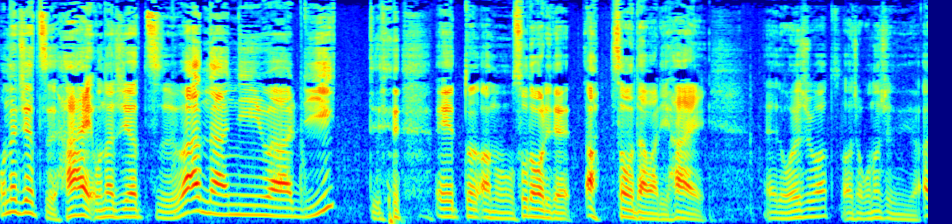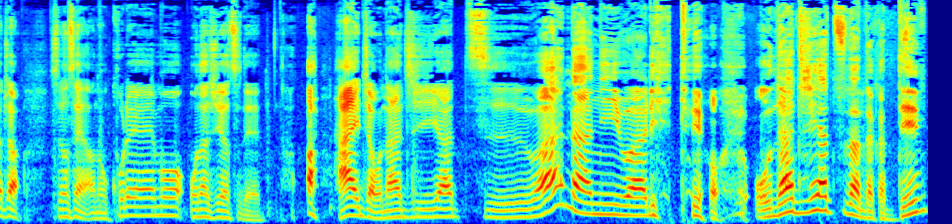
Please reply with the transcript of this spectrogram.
同じやつ、はい、同じやつは何割？って、えっと、あの、ソーダ割りで、あ、ソーダ割り、はい。えー、親父はあ、じゃあ同じでいいや。あ、じゃあ、すいません。あの、これも同じやつで。あ、はい、じゃあ同じやつは何割ってよ。同じやつなんだから、伝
